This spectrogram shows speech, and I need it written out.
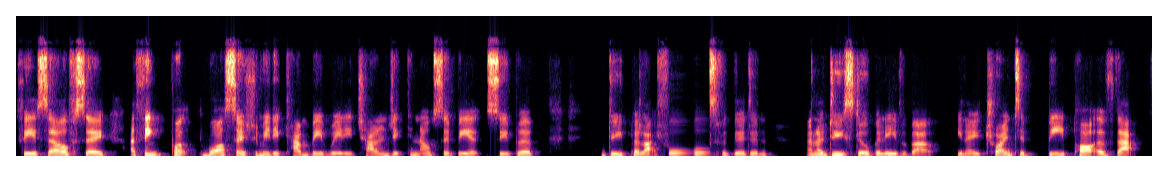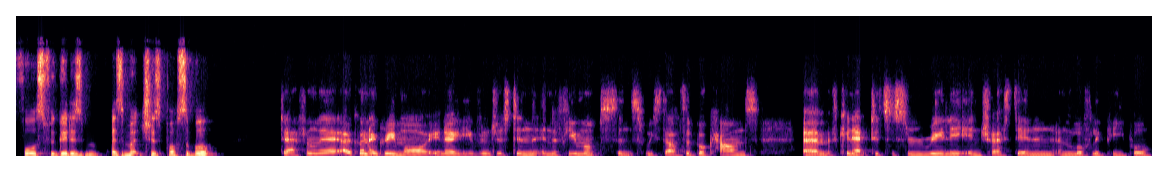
for yourself. So i think while social media can be really challenging it can also be a super duper like force for good and and i do still believe about you know trying to be part of that force for good as as much as possible definitely i couldn't agree more you know even just in the, in the few months since we started bookhounds um, have connected to some really interesting and, and lovely people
